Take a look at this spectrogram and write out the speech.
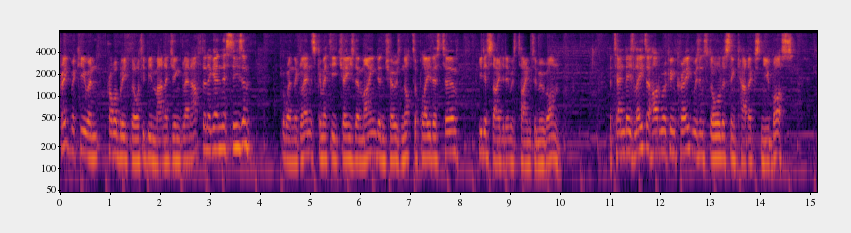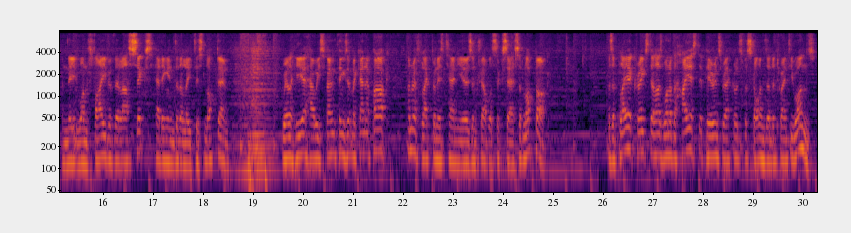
Craig McEwen probably thought he'd be managing Glen Afton again this season, but when the Glens committee changed their mind and chose not to play this term, he decided it was time to move on. But 10 days later, hardworking Craig was installed as St Cadoc's new boss, and they'd won five of their last six heading into the latest lockdown. We'll hear how he's found things at McKenna Park and reflect on his 10 years and treble success at Loch Park. As a player, Craig still has one of the highest appearance records for Scotland's under 21s.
